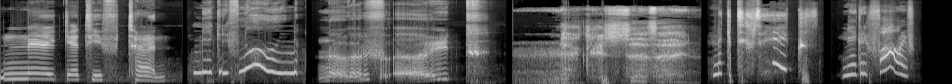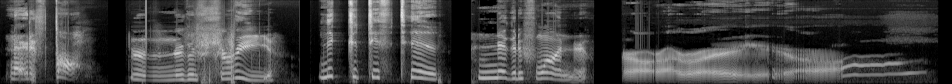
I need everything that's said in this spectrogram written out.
Negative 10. Negative 9. Negative 8. Negative seven. 6. Negative 5. Negative 4. Negative 3. Negative 2. Negative 1.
